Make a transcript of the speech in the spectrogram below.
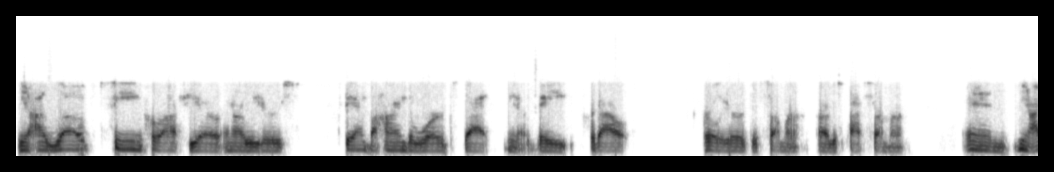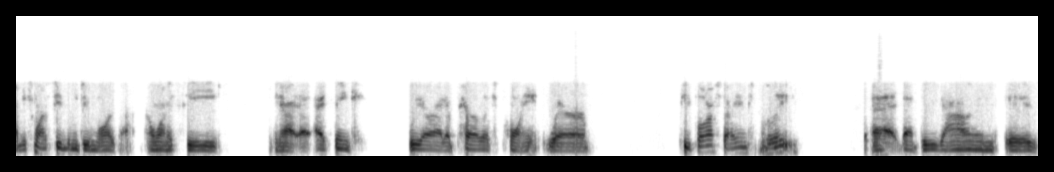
You know, I love seeing Horacio and our leaders stand behind the words that, you know, they put out earlier this summer or this past summer. And, you know, I just want to see them do more of that. I want to see, you know, I, I think we are at a perilous point where people are starting to believe that, that Booz Allen is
